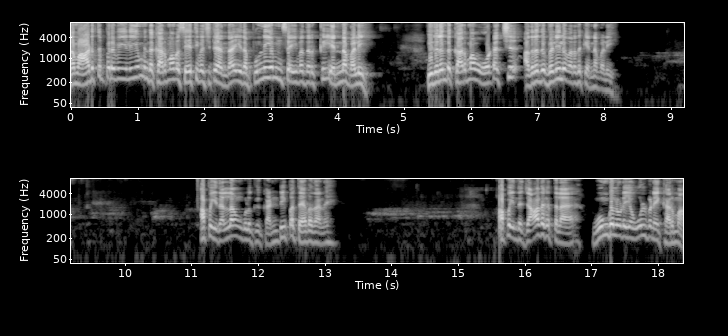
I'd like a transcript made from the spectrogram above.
நம்ம அடுத்த பிறவியிலையும் இந்த கர்மாவை சேர்த்து வச்சுட்டே இருந்தால் இதை புண்ணியம் செய்வதற்கு என்ன வழி? இதுலேருந்து கர்மாவை உடைச்சு அதுலேருந்து வெளியில் வர்றதுக்கு என்ன வழி? அப்போ இதெல்லாம் உங்களுக்கு கண்டிப்பாக தேவைதானே? அப்போ இந்த ஜாதகத்தில் உங்களுடைய ஊழ்வினை கர்மா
